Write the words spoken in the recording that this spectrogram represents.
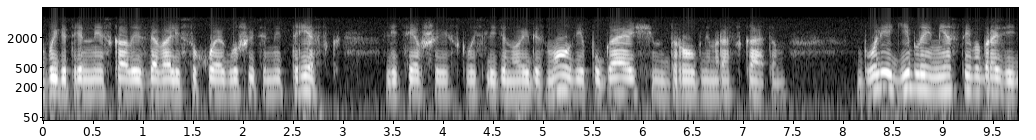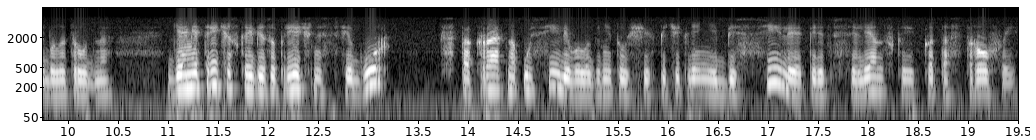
выветренные скалы издавали сухой оглушительный треск, летевший сквозь ледяное безмолвие пугающим дробным раскатом. Более гиблое место и вообразить было трудно. Геометрическая безупречность фигур стократно усиливала гнетущее впечатление бессилия перед вселенской катастрофой,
